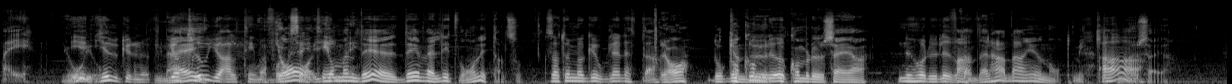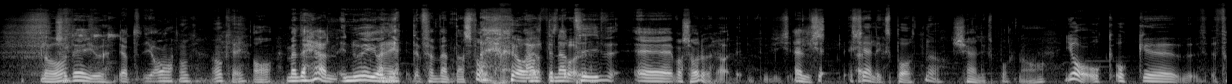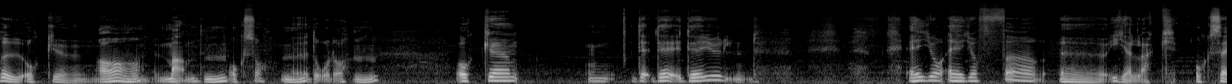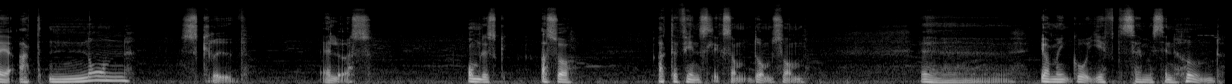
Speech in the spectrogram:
Nej, Jo, jo. ljuger du nu? Jag Nej. tror ju allting vad folk Ja, säger till ja men mig. det, det är väldigt vanligt alltså. Så att om jag googlar detta, Ja, då, Då kommer du, du då kommer du säga nu har du lurat. Fan, där hade han ju något Micke, Ah. du säga. Ja, Så det är ju, ja, okej. ja. Men det här, nu är jag Nej. jätteförväntansfull. Ja, jag Alternativ, eh, vad sa du? Ja, Älsk- kä- kärlekspartner. Kärlekspartner, ja. Ja, och, och eh, fru och eh, Ja. man Mm. också Mm. eh, då och då. Mm. Och eh, det, det, det är ju... Är jag, är jag för eh, elak och säger att någon skruv är lös? Om det alltså att det finns liksom de som eh, ja men går och gifter sig med sin hund.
